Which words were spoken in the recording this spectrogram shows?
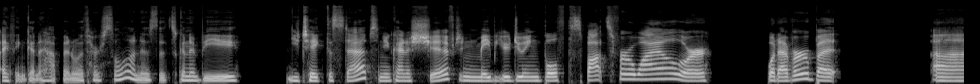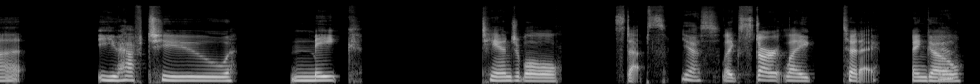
I think going to happen with her salon is it's going to be you take the steps and you kind of shift and maybe you're doing both spots for a while or whatever, but uh you have to make tangible steps Yes. like start like today and go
